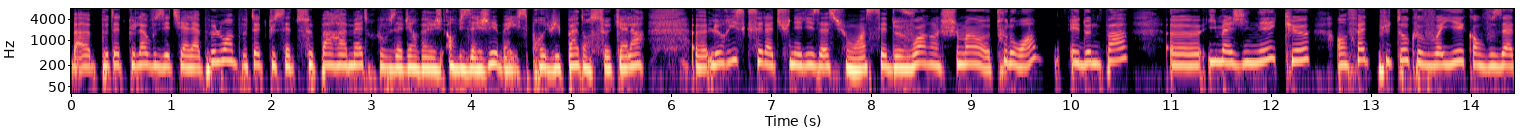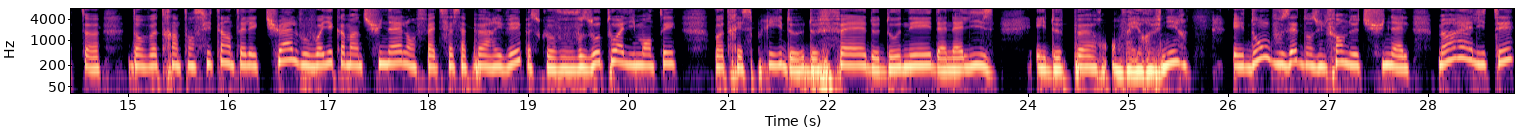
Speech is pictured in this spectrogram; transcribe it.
bah, peut-être que là, vous étiez allé un peu loin, peut-être que ce paramètre que vous aviez envisagé, bah, il se produit pas dans ce cas-là. le risque, c'est la tunnelisation, hein, c'est de voir un chemin euh, tout droit et de ne pas euh, imaginer que, en fait, plutôt que vous voyez quand vous êtes euh, dans votre intensité intellectuelle, vous voyez comme un tunnel, en fait. Ça, ça peut arriver parce que vous vous auto-alimentez votre esprit de, faits, de données, d'analyse et de peur. On va y revenir. Et donc, vous êtes dans une forme de tunnel. Mais en réalité,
